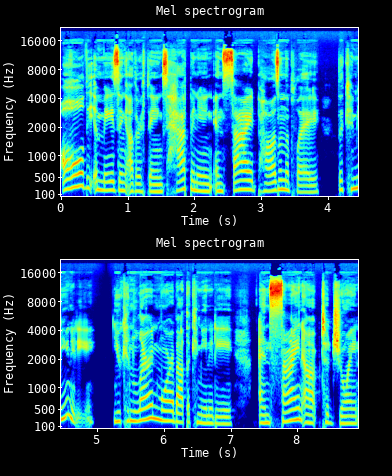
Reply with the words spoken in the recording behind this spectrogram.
all the amazing other things happening inside Pause on the Play, the community. You can learn more about the community and sign up to join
